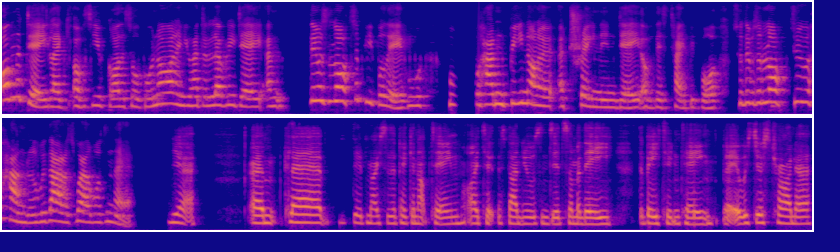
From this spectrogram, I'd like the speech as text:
on the day like obviously you've got this all going on and you had a lovely day and there was lots of people there who who, hadn't been on a, a training day of this type before so there was a lot to handle with that as well wasn't there yeah um claire did most of the picking up team. I took the spaniels and did some of the the beating team. But it was just trying to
